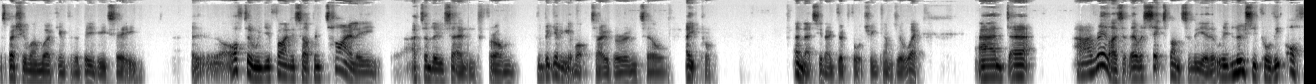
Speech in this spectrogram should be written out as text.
especially when working for the BBC, uh, often when you find yourself entirely at a loose end from the beginning of October until April, unless you know good fortune comes your way, and uh, and I realised that there were six months of the year that we loosely call the off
